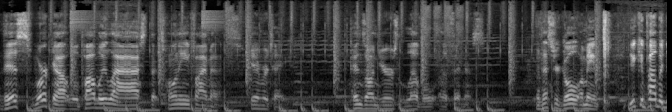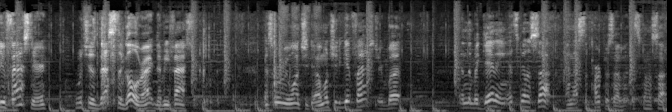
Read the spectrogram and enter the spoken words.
this workout will probably last 25 minutes, give or take. Depends on your level of fitness. But that's your goal. I mean, you can probably do faster, which is that's the goal, right? To be faster. That's where we want you to. I want you to get faster, but in the beginning, it's gonna suck, and that's the purpose of it. It's gonna suck.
